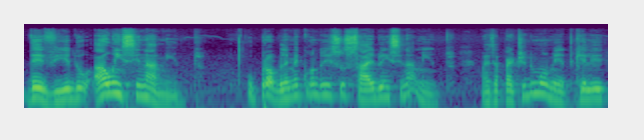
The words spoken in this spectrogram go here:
devido ao ensinamento. O problema é quando isso sai do ensinamento. Mas a partir do momento que ele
